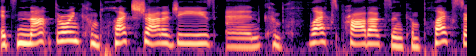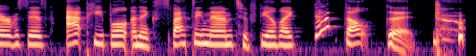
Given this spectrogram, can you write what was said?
It's not throwing complex strategies and complex products and complex services at people and expecting them to feel like that felt good.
